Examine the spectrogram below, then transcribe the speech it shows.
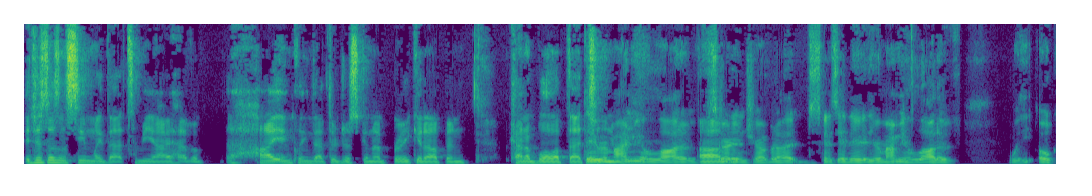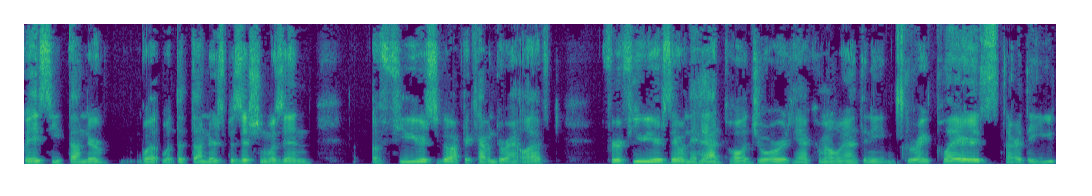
it just doesn't seem like that to me. I have a, a high inkling that they're just going to break it up and kind of blow up that. They team. remind me a lot of. Um, sorry to interrupt, but I'm just gonna say they they remind me a lot of with the OKC Thunder. What what the Thunder's position was in a few years ago after Kevin Durant left. For a few years there, when they yeah. had Paul George, yeah, Carmelo Anthony, great players. Or they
